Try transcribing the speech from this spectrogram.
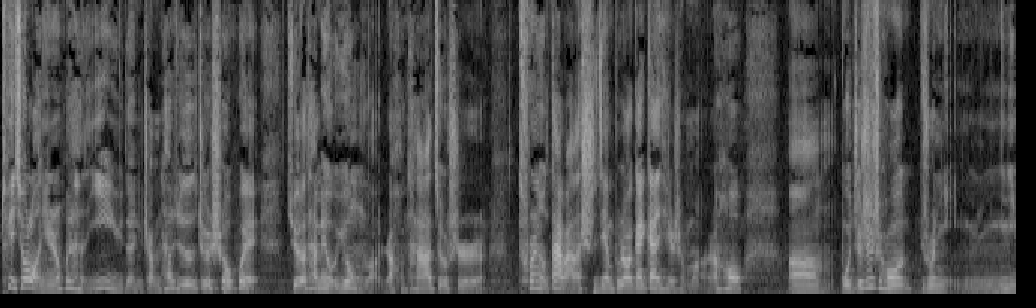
退休老年人会很抑郁的，你知道吗？他觉得这个社会觉得他没有用了，然后他就是突然有大把的时间不知道该干些什么，然后。嗯，我觉得这时候，比如说你，你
